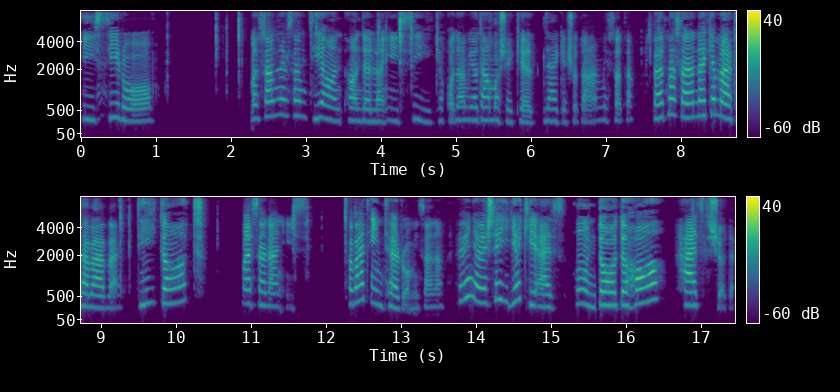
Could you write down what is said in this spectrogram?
EC رو مثلا نویسم D underline EC که خودم یادم باشه که lag ش رو دارم می‌سازم. بعد مثلا lag مرتبه اول. D dot مثلا EC. و بعد اینتر رو می‌زنم. ببین نوشته یکی از اون داده ها حذف شده.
